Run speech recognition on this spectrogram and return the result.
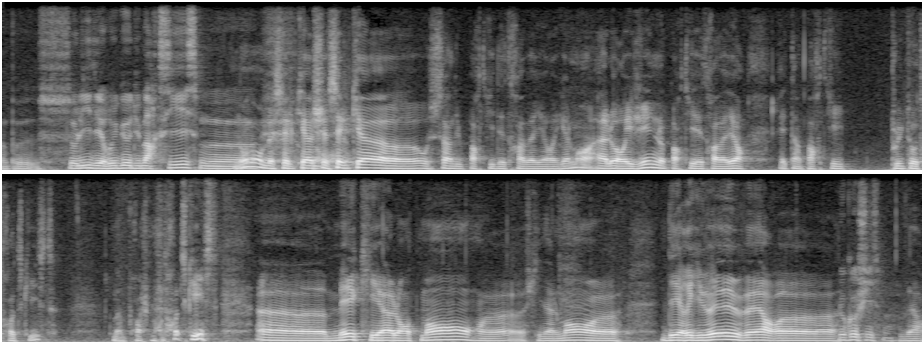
un peu solide et rugueux du marxisme. Non, non, mais c'est le cas, c'est le cas au sein du Parti des travailleurs également. À l'origine, le Parti des travailleurs est un parti plutôt trotskiste même franchement trotskiste, mais qui a lentement, finalement, dérivé vers euh, le gauchisme, vers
